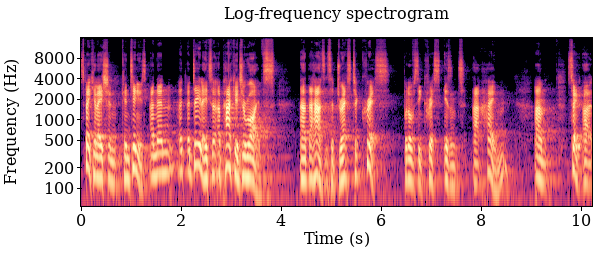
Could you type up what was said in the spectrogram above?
Speculation continues, and then a, a, day later, a package arrives at the house. It's addressed to Chris, but obviously Chris isn't at home. Um, so uh,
